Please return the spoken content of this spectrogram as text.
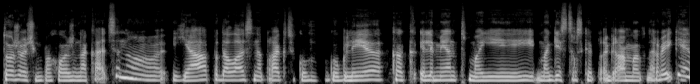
тоже очень похожа на Катину. Я подалась на практику в Гугле как элемент моей магистрской программы в Норвегии.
